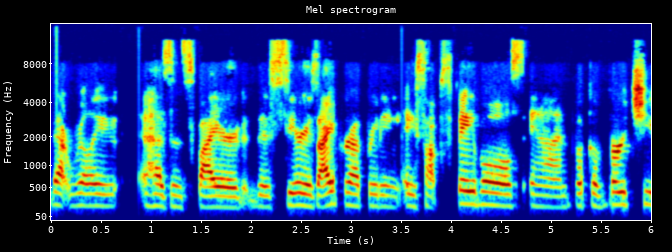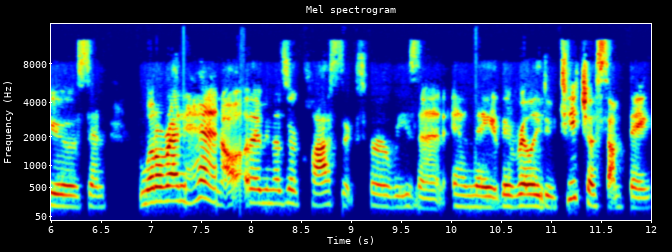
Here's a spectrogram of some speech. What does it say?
that really has inspired this series. I grew up reading Aesop's Fables and Book of Virtues and Little Red Hen. All, I mean, those are classics for a reason, and they they really do teach us something.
